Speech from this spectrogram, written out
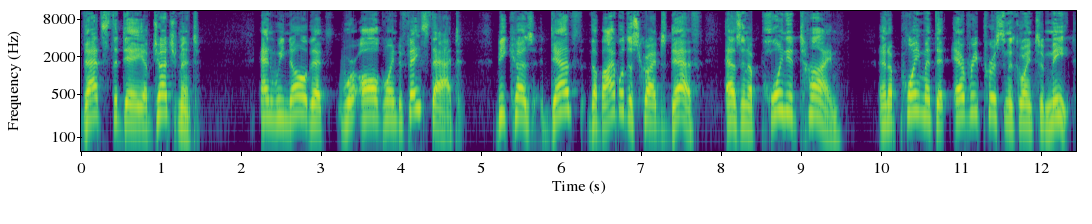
That's the day of judgment. And we know that we're all going to face that because death, the Bible describes death as an appointed time an appointment that every person is going to meet.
